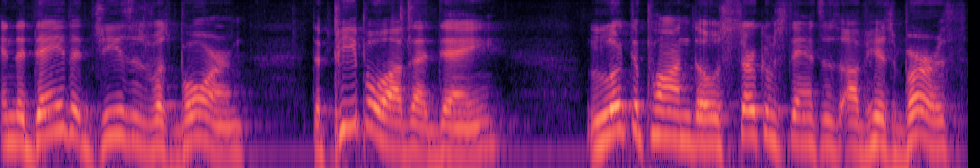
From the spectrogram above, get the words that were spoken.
in the day that Jesus was born, the people of that day looked upon those circumstances of his birth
